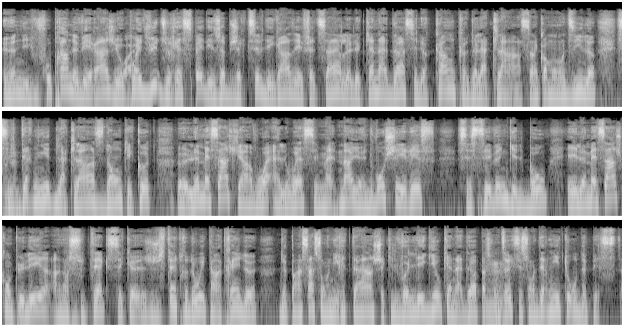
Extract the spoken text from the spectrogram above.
une. Il faut prendre le virage. Et au Ouais. point de vue du respect des objectifs des gaz à effet de serre, là, le Canada, c'est le cancre de la classe. hein. comme on dit, là, c'est le dernier de la classe. Donc, écoute, euh, le message qu'il envoie à l'Ouest, c'est maintenant, il y a un nouveau shérif, c'est Stephen Guilbeault. Et le message qu'on peut lire en sous-texte, c'est que Justin Trudeau est en train de, de penser à son héritage, ce qu'il va léguer au Canada, parce qu'on dirait que c'est son dernier tour de piste.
